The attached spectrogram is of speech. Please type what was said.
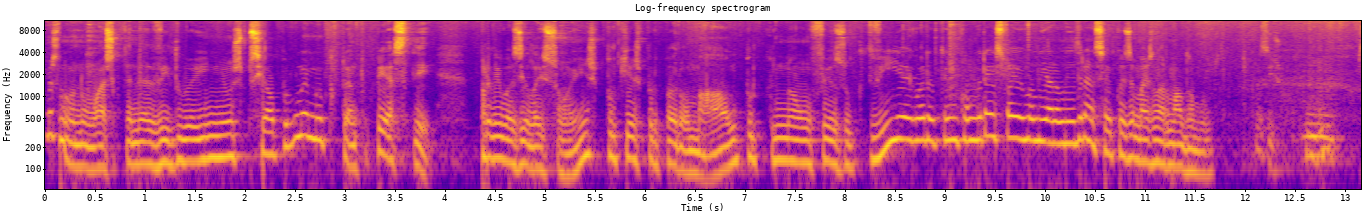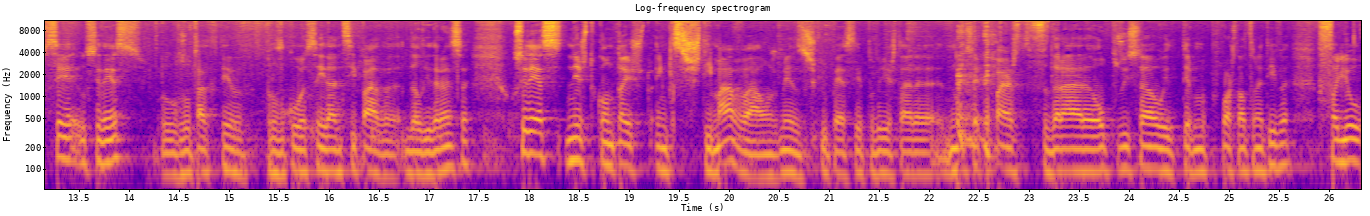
Mas não, não acho que tenha havido aí nenhum especial problema. Portanto, o PSD perdeu as eleições porque as preparou mal, porque não fez o que devia, agora tem um congresso, vai avaliar a liderança, é a coisa mais normal do mundo. Francisco, o CDS, o resultado que teve, provocou a saída antecipada da liderança. O CDS, neste contexto em que se estimava há uns meses que o PSD poderia estar a não ser capaz de federar a oposição e de ter uma proposta alternativa, falhou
